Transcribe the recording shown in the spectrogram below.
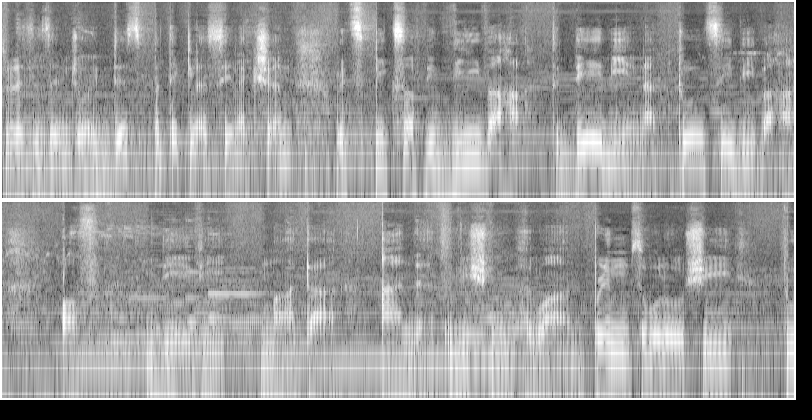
So let us enjoy this particular selection which speaks of the Vivaha, today being that Tulsi Vivaha of Devi Mata and Vishnu Bhagwan. Prim Savoloshi Ho.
